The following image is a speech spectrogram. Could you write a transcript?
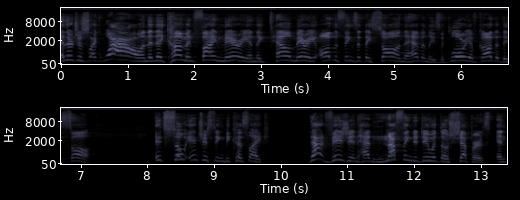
and they're just like wow and then they come and find mary and they tell mary all the things that they saw in the heavenlies the glory of god that they saw it's so interesting because like that vision had nothing to do with those shepherds and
